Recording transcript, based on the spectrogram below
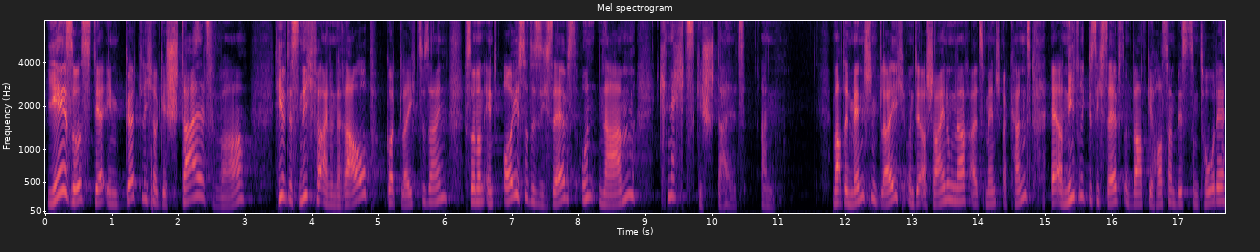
Jesus, der in göttlicher Gestalt war, hielt es nicht für einen Raub, Gott gleich zu sein, sondern entäußerte sich selbst und nahm Knechtsgestalt an. War den Menschen gleich und der Erscheinung nach als Mensch erkannt. Er erniedrigte sich selbst und ward gehorsam bis zum Tode,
